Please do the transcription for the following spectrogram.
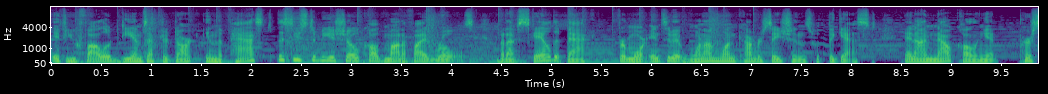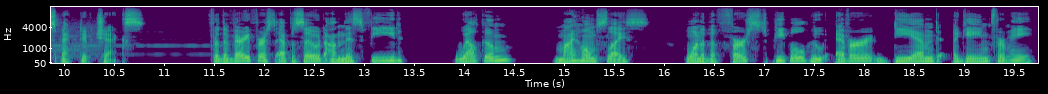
If you followed DMs After Dark in the past, this used to be a show called Modified Roles, but I've scaled it back for more intimate one on one conversations with the guest, and I'm now calling it Perspective Checks. For the very first episode on this feed, welcome my home slice, one of the first people who ever DM'd a game for me,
